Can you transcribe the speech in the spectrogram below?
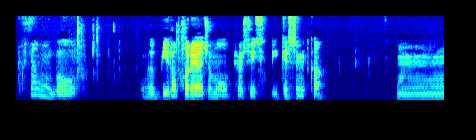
그냥 뭐 밀어버려야죠 뭐 별 수 있겠습니까? 음,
